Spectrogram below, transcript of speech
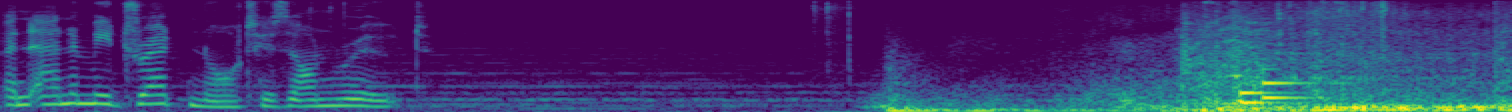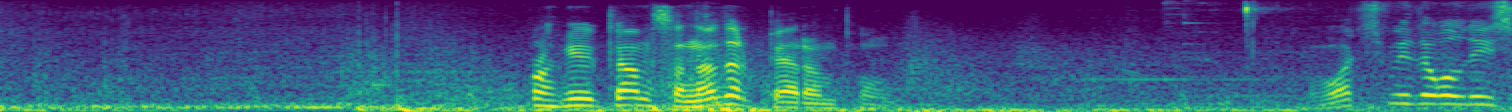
An enemy dreadnought is en route. Oh, here comes another perom, pung. What's with all these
